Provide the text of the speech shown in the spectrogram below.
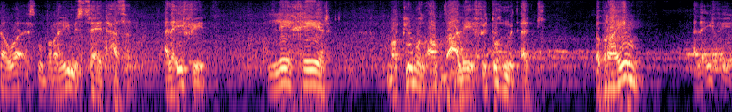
سواق اسمه إبراهيم السيد حسن. ألاقيه فين؟ ليه خير؟ مطلوب القبض عليه في تهمة قتل إبراهيم؟ ألاقيه فين؟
